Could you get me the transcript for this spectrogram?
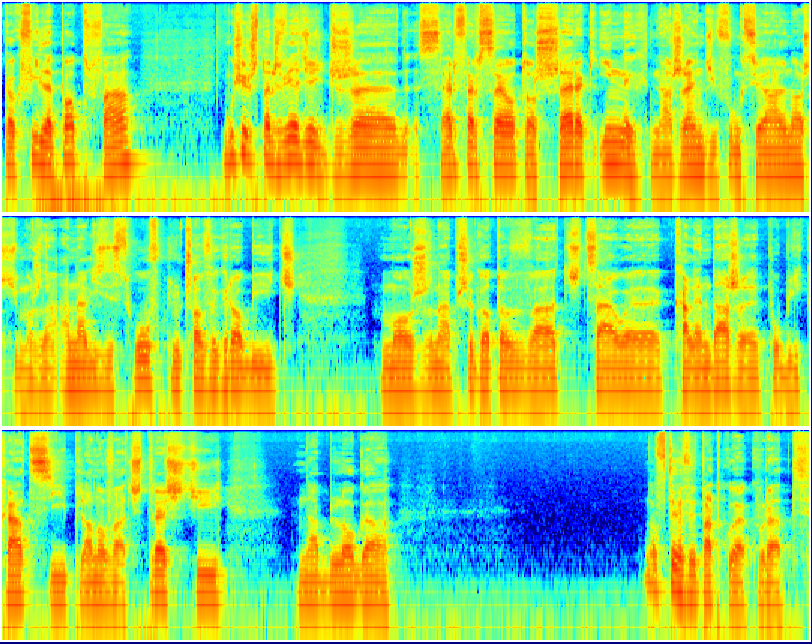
To chwilę potrwa. Musisz też wiedzieć, że Surfer SEO to szereg innych narzędzi, funkcjonalności. Można analizy słów kluczowych robić, można przygotowywać całe kalendarze publikacji, planować treści na bloga. No w tym wypadku akurat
